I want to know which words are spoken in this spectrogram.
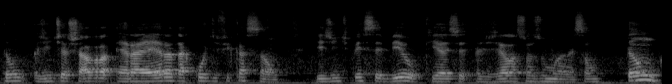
Então a gente achava era a era da codificação e a gente percebeu que as, as relações humanas são tão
